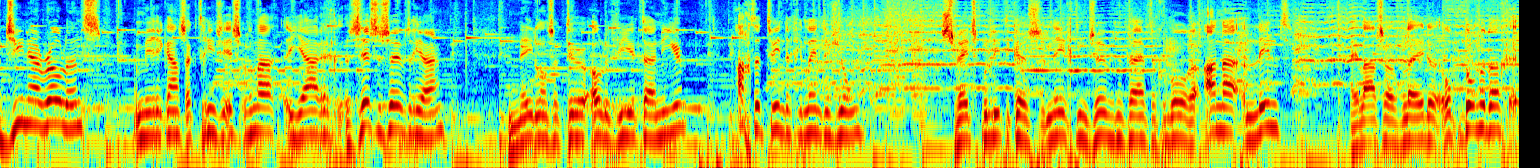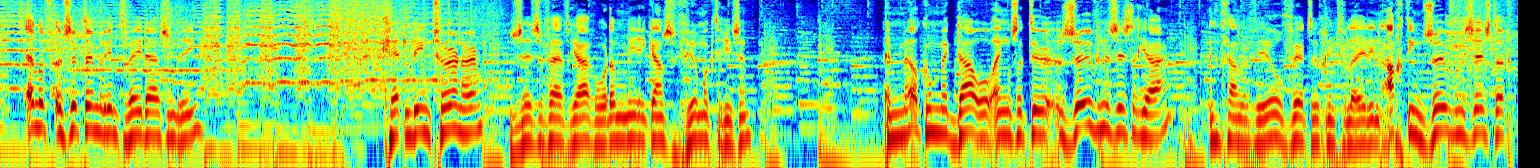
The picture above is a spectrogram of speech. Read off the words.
Gina Rowlands, Amerikaanse actrice, is vandaag jarig 76 jaar. Nederlands acteur Olivier Tuinier, 28 lentes jong. Zweeds politicus, 1957 geboren Anna Lind. Helaas overleden op donderdag 11 september in 2003. Kathleen Turner, 56 jaar geworden, Amerikaanse filmactrice. En Malcolm McDowell, Engels acteur, 67 jaar. En dan gaan we heel ver terug in het verleden. In 1867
